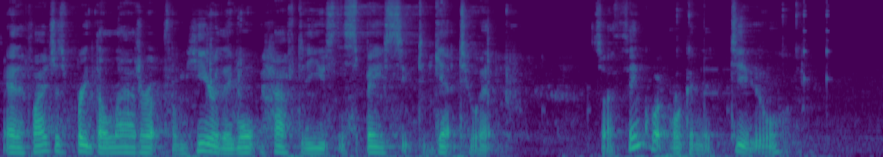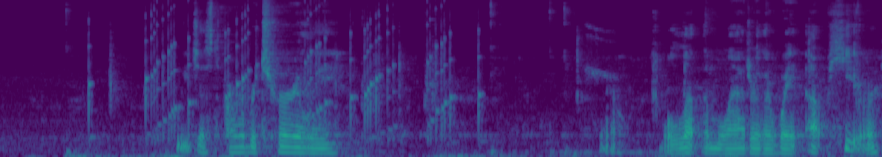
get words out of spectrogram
And if I just bring the ladder up from here, they won't have to use the spacesuit to get to it. So I think what we're going to do, we just arbitrarily, you know, we'll let them ladder their way up here.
